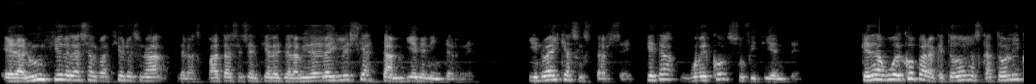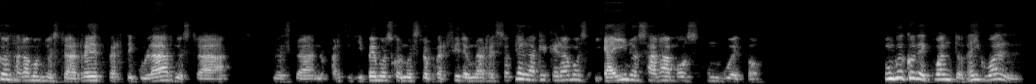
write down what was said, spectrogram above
el anuncio de la salvación es una de las patas esenciales de la vida de la Iglesia, también en Internet. Y no hay que asustarse, queda hueco suficiente. Queda hueco para que todos los católicos hagamos nuestra red particular, nuestra, nuestra, participemos con nuestro perfil en una red social, la que queramos, y ahí nos hagamos un hueco. ¿Un hueco de cuánto? Da igual.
